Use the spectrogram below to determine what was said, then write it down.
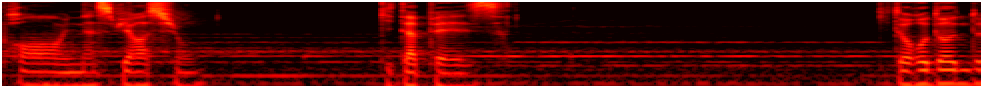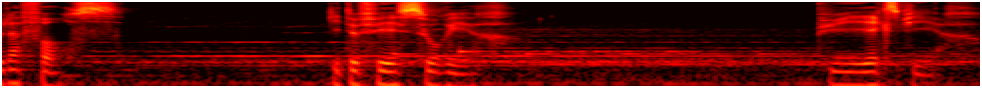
Prends une inspiration qui t'apaise, qui te redonne de la force, qui te fait sourire. Puis expire.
